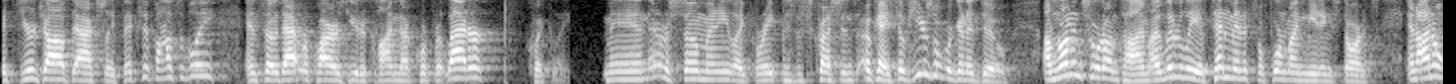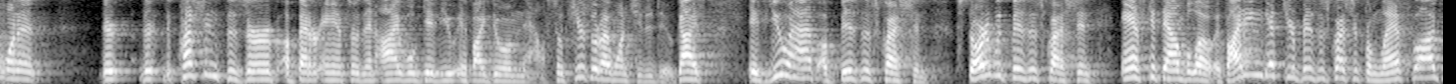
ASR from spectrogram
It's your job to actually fix it possibly. And so that requires you to climb that corporate ladder quickly. Man, there are so many like great business questions. Okay, so here's what we're gonna do. I'm running short on time. I literally have 10 minutes before my meeting starts, and I don't wanna, the questions deserve a better answer than I will give you if I do them now. So here's what I want you to do. Guys, if you have a business question, start it with business question, ask it down below. If I didn't get to your business question from last vlog,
